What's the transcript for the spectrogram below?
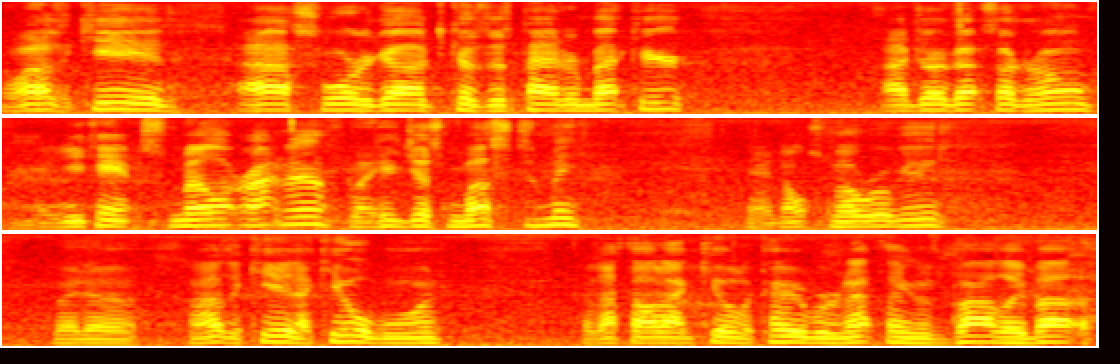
When I was a kid, I swore to God, because this pattern back here, I drove that sucker home, and you can't smell it right now, but he just musted me, and it don't smell real good. But uh, when I was a kid, I killed one, because I thought I'd killed a cobra, and that thing was probably about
